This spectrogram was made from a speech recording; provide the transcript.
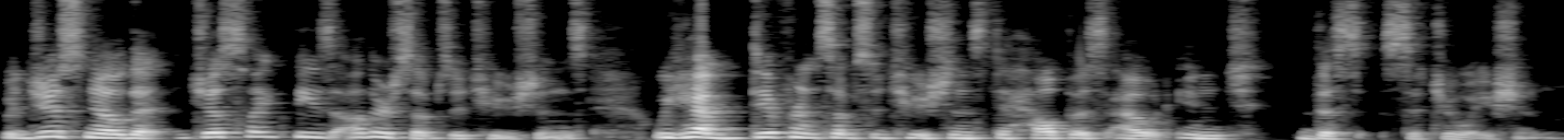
But just know that just like these other substitutions, we have different substitutions to help us out in this situation.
